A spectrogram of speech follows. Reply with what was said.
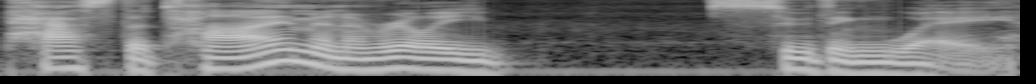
pass the time in a really soothing way.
